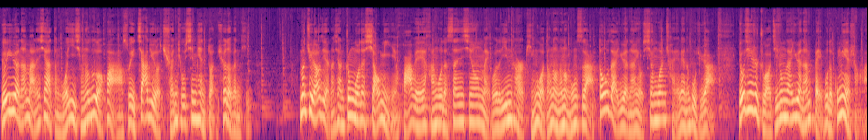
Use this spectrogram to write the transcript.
由于越南、马来西亚等国疫情的恶化啊，所以加剧了全球芯片短缺的问题。那么据了解呢，像中国的小米、华为、韩国的三星、美国的英特尔、苹果等等等等公司啊，都在越南有相关产业链的布局啊，尤其是主要集中在越南北部的工业省啊。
